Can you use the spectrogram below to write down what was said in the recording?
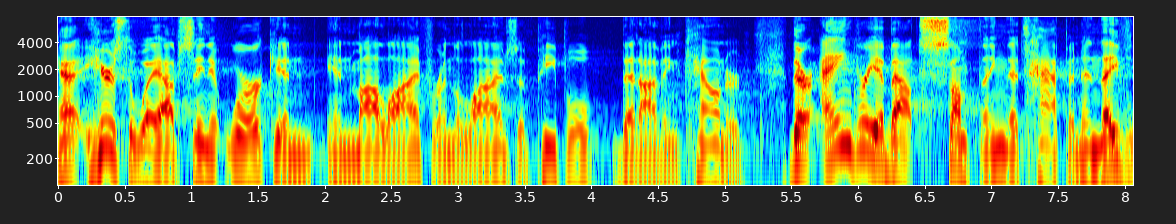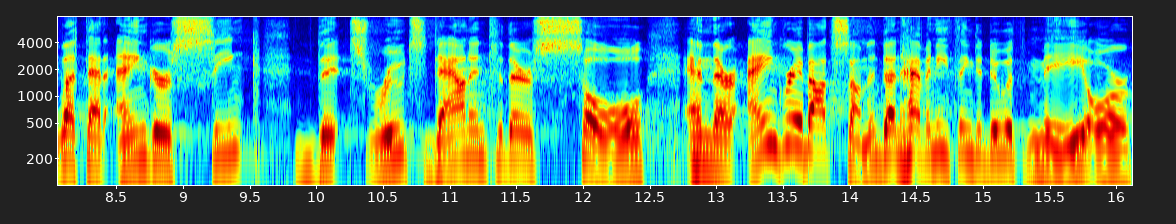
Now, here's the way I've seen it work in, in my life or in the lives of people that I've encountered. They're angry about something that's happened, and they've let that anger sink its roots down into their soul, and they're angry about something. It doesn't have anything to do with me or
